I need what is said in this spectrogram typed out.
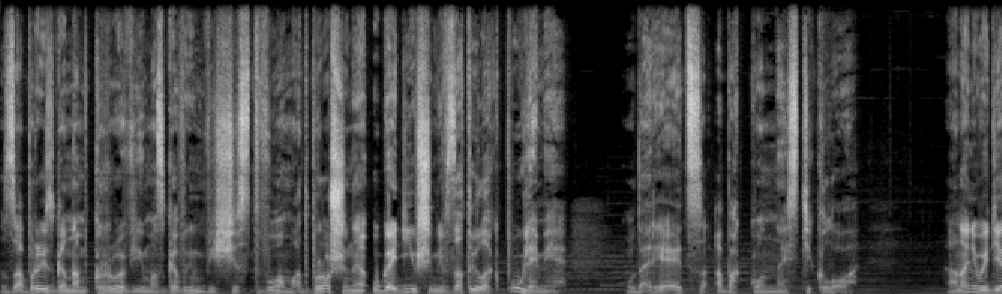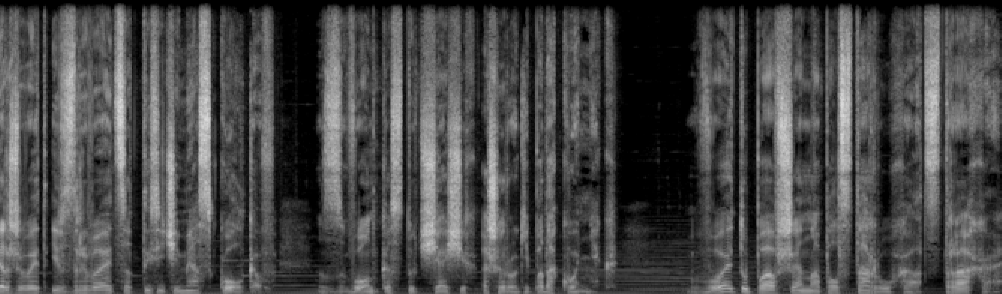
забрызганном кровью и мозговым веществом, отброшенное угодившими в затылок пулями, ударяется об оконное стекло. Оно не выдерживает и взрывается тысячами осколков, звонко стучащих о широкий подоконник. Воет упавшая на пол старуха от страха,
